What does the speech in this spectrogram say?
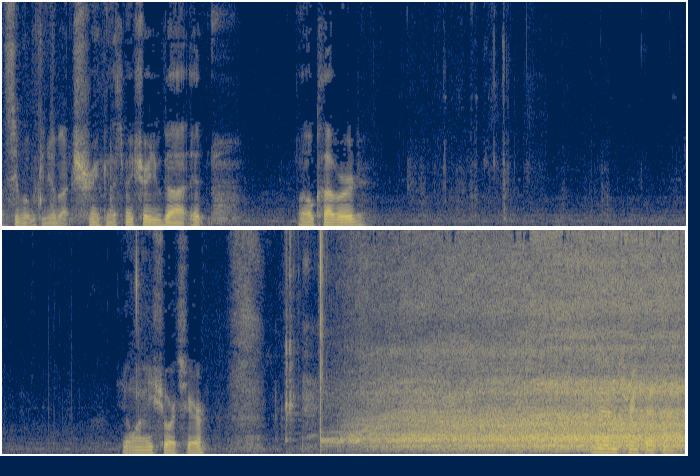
let's see what we can do about shrinking. Let's make sure you've got it well covered. You don't want any shorts here. And shrink that down.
